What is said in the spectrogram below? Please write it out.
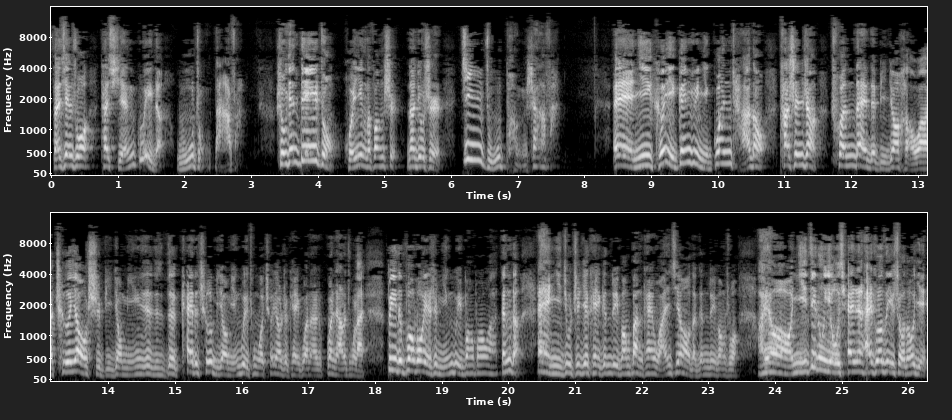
咱先说他嫌贵的五种打法。首先，第一种回应的方式，那就是金主捧杀法。哎，你可以根据你观察到他身上穿戴的比较好啊，车钥匙比较名，这这开的车比较名贵，通过车钥匙可以观察观察的出来，背的包包也是名贵包包啊，等等。哎，你就直接可以跟对方半开玩笑的跟对方说：“哎呦，你这种有钱人还说自己手头紧，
